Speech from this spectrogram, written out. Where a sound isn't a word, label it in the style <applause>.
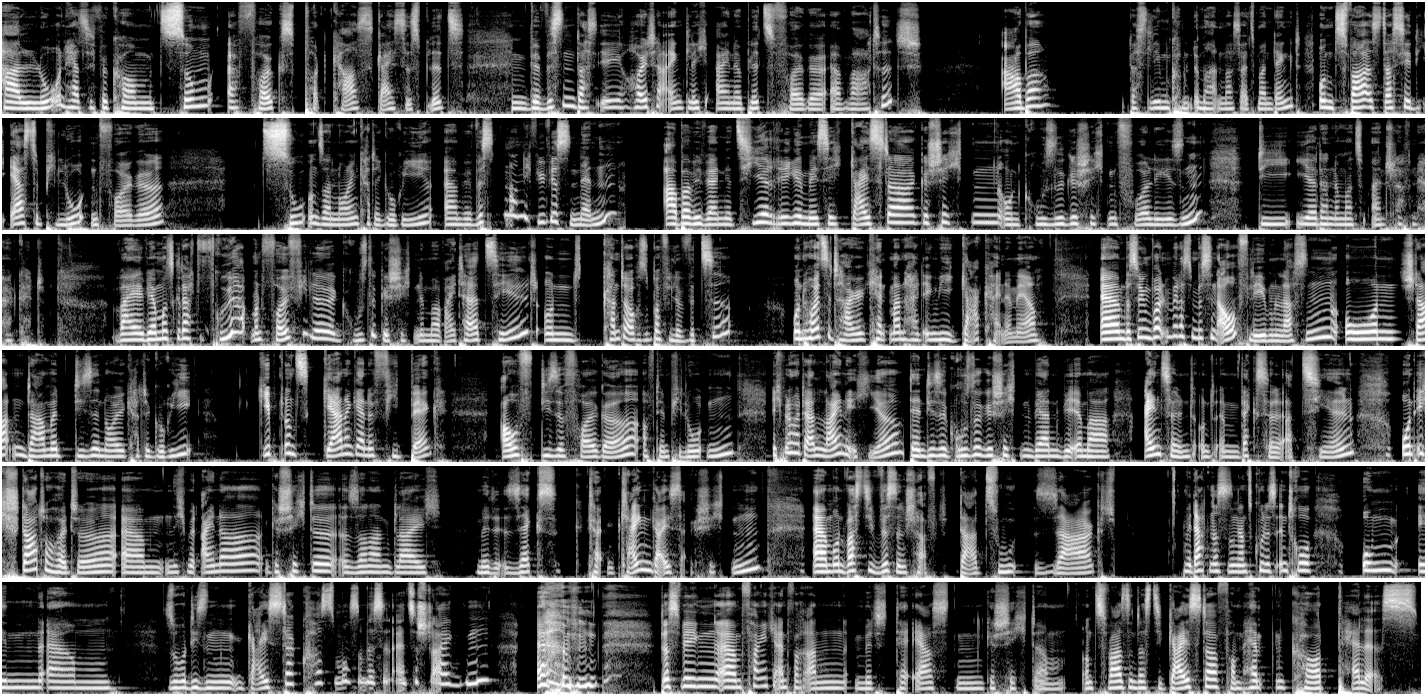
Hallo und herzlich willkommen zum Erfolgspodcast Geistesblitz. Wir wissen, dass ihr heute eigentlich eine Blitzfolge erwartet, aber das Leben kommt immer anders, als man denkt. Und zwar ist das hier die erste Pilotenfolge zu unserer neuen Kategorie. Äh, wir wissen noch nicht, wie wir es nennen, aber wir werden jetzt hier regelmäßig Geistergeschichten und Gruselgeschichten vorlesen, die ihr dann immer zum Einschlafen hören könnt. Weil wir haben uns gedacht, früher hat man voll viele Gruselgeschichten immer weiter erzählt und kannte auch super viele Witze. Und heutzutage kennt man halt irgendwie gar keine mehr. Ähm, deswegen wollten wir das ein bisschen aufleben lassen und starten damit diese neue Kategorie. Gebt uns gerne, gerne Feedback auf diese Folge, auf den Piloten. Ich bin heute alleine hier, denn diese Gruselgeschichten werden wir immer einzeln und im Wechsel erzählen. Und ich starte heute ähm, nicht mit einer Geschichte, sondern gleich mit sechs kleinen Geistergeschichten ähm, und was die Wissenschaft dazu sagt. Wir dachten, das ist ein ganz cooles Intro, um in ähm, so diesen Geisterkosmos ein bisschen einzusteigen. <laughs> Ähm, Deswegen ähm, fange ich einfach an mit der ersten Geschichte. Und zwar sind das die Geister vom Hampton Court Palace.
